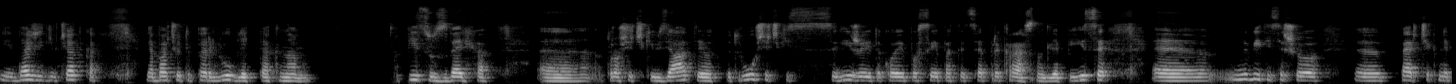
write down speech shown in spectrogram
і, навіть дівчатка, я бачу, тепер люблять так на піцу зверха трошечки взяти, от петрушечки свіжої такої посипати. Це прекрасно для піци. Е, не бійтеся, що е, перчик не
